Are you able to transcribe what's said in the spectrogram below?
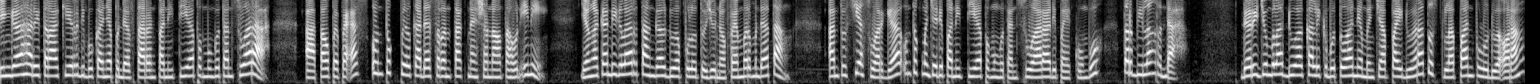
Hingga hari terakhir dibukanya pendaftaran panitia pemungutan suara atau PPS untuk Pilkada Serentak Nasional tahun ini yang akan digelar tanggal 27 November mendatang. Antusias warga untuk menjadi panitia pemungutan suara di Payakumbuh terbilang rendah. Dari jumlah dua kali kebutuhan yang mencapai 282 orang,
